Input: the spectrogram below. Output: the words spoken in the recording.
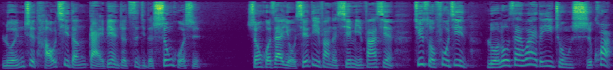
轮制陶器等改变着自己的生活时，生活在有些地方的先民发现，居所附近裸露在外的一种石块，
